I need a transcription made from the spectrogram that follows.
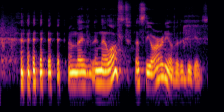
and they and they lost. That's the irony of it. The dickheads.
